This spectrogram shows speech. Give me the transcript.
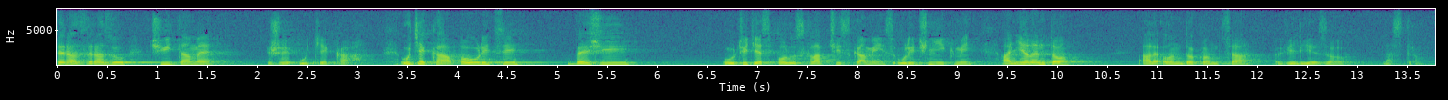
teraz zrazu čítame, že uteká. Uteká po ulici, beží, určite spolu s chlapčiskami, s uličníkmi a nielen to, ale on dokonca vyliezol na strom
